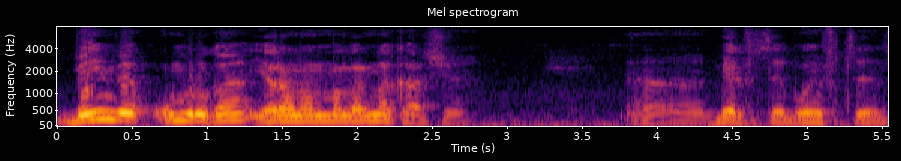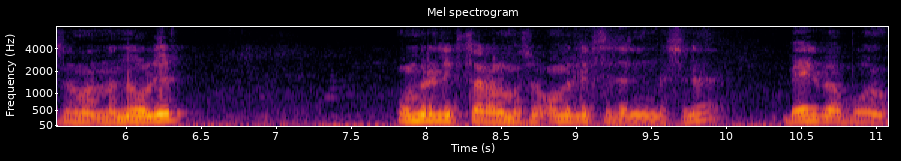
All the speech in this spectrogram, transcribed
Beyin ve omurga yaralanmalarına karşı e, bel fıtığı, boyun fıtığı zamanla ne oluyor? Omurilik daralması, omurilik zedelenmesine bel ve boyun.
